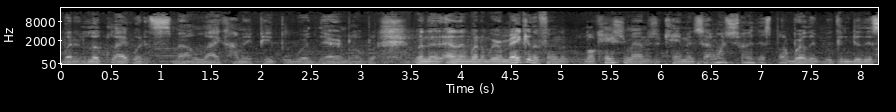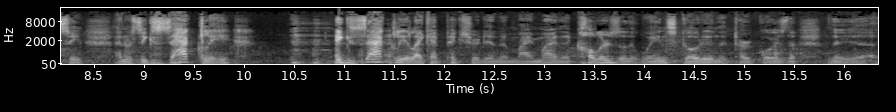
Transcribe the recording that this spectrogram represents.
what it looked like, what it smelled like, how many people were there, and blah blah. When the, and then when we were making the film, the location manager came and said, "I want to show you this part where we can do this scene," and it was exactly, exactly like I pictured it in my mind. The colors of the wainscoting, and the turquoise, the the uh,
